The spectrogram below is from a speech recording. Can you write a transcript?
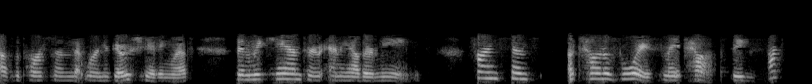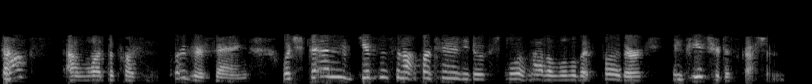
of the person that we're negotiating with than we can through any other means. For instance, a tone of voice may tell us the exact opposite of what the person's words are saying, which then gives us an opportunity to explore that a little bit further in future discussions.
